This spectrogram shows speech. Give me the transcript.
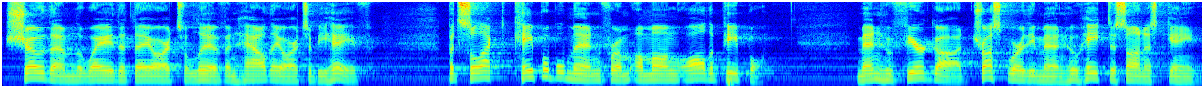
Show them the way that they are to live and how they are to behave. But select capable men from among all the people men who fear God, trustworthy men who hate dishonest gain,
